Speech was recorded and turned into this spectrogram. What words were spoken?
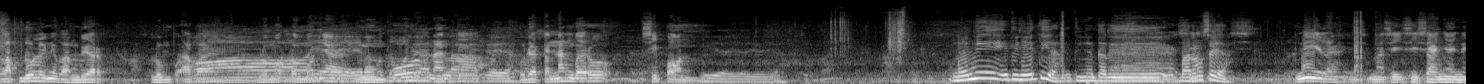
berlap dulu ini bang biar lumpur apa Oh, lumut-lumutnya iya, iya, ngumpul lumut-lumutnya nanti dilap, iya, iya. udah tenang baru sipon. Iya iya iya. iya. Nah ini itunya itu ya, itunya dari Nah, barang si- saya. Inilah masih sisanya ini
